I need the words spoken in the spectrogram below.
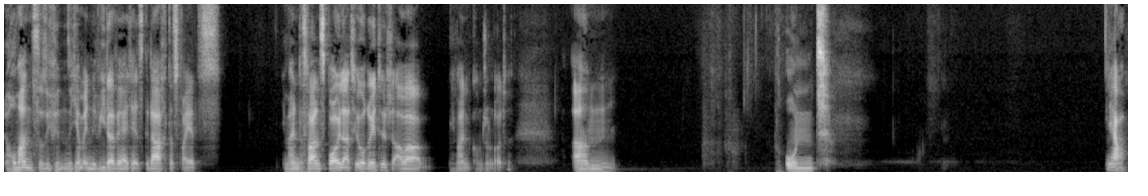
Eine Romanze, sie finden sich am Ende wieder. Wer hätte es gedacht? Das war jetzt. Ich meine, das war ein Spoiler theoretisch, aber ich meine, kommt schon, Leute. Ähm, und ja,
